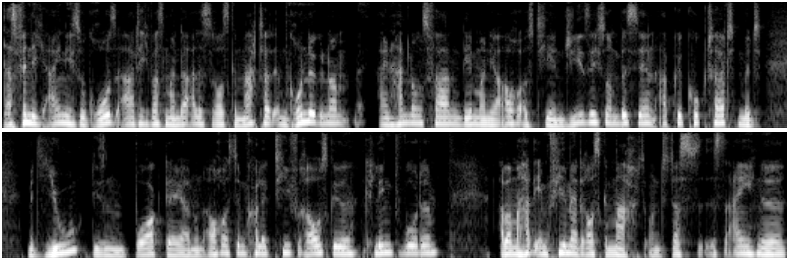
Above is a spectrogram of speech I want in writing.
das finde ich eigentlich so großartig, was man da alles draus gemacht hat. Im Grunde genommen ein Handlungsfaden, den man ja auch aus TNG sich so ein bisschen abgeguckt hat mit, mit You, diesem Borg, der ja nun auch aus dem Kollektiv rausgeklingt wurde. Aber man hat eben viel mehr draus gemacht. Und das ist eigentlich eine,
